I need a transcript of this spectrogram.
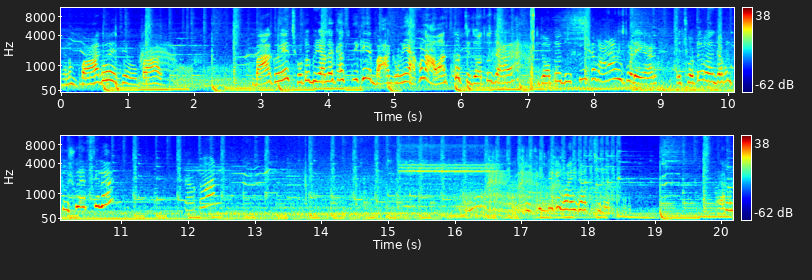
যেন বাঘ হয়েছে ও বাঘ। বাঘ হয়ে ছোট বিড়ালের কাছ থেকে বাঘ হয়ে এখন আওয়াজ করছে, যত যা, যত দুষ্টু সব আমার উপরে। আর ছোট যখন টুসু এসেছিল, তখন টুসুর দিকে ভয় যাচ্ছিল। এখন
